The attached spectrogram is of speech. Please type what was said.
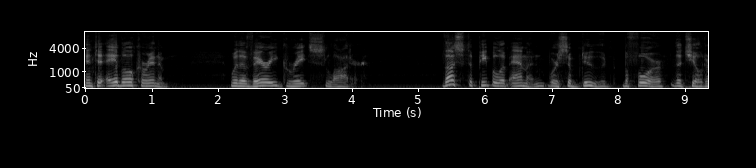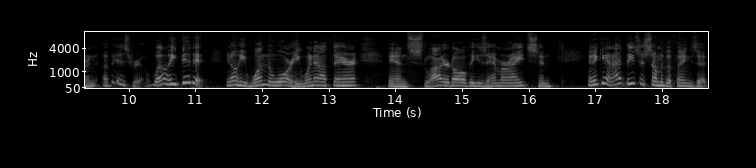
and to Abel Keramim, with a very great slaughter. Thus the people of Ammon were subdued before the children of Israel. Well, he did it. You know, he won the war. He went out there and slaughtered all these Amorites. And, and again, I, these are some of the things that,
